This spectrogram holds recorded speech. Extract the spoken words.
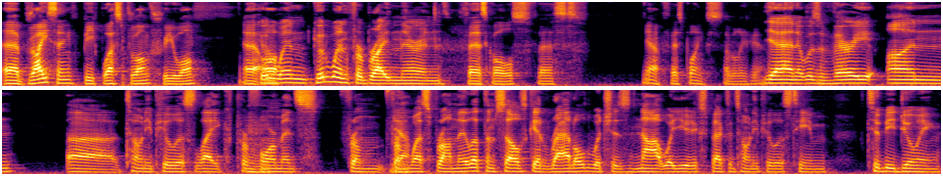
Uh, Brighton beat West Brom 3 1. Uh, Good win. Good win for Brighton there, and First goals, first, yeah, first points, I believe, yeah. yeah, and it was a very un uh, Tony Pulis like performance from from Mm-hmm. Yeah. West Brom. They let themselves get rattled, which is not what you'd expect a Tony Pulis team to be doing.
